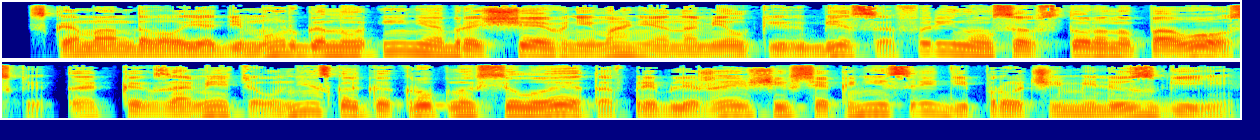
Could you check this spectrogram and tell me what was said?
– скомандовал я Диморгану и, не обращая внимания на мелких бесов, ринулся в сторону повозки, так как заметил несколько крупных силуэтов, приближающихся к ней среди прочей мелюзги.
